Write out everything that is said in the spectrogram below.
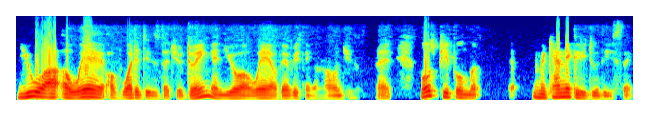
you are aware of what it is that you're doing and you are aware of everything around you right most people me- mechanically do these things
